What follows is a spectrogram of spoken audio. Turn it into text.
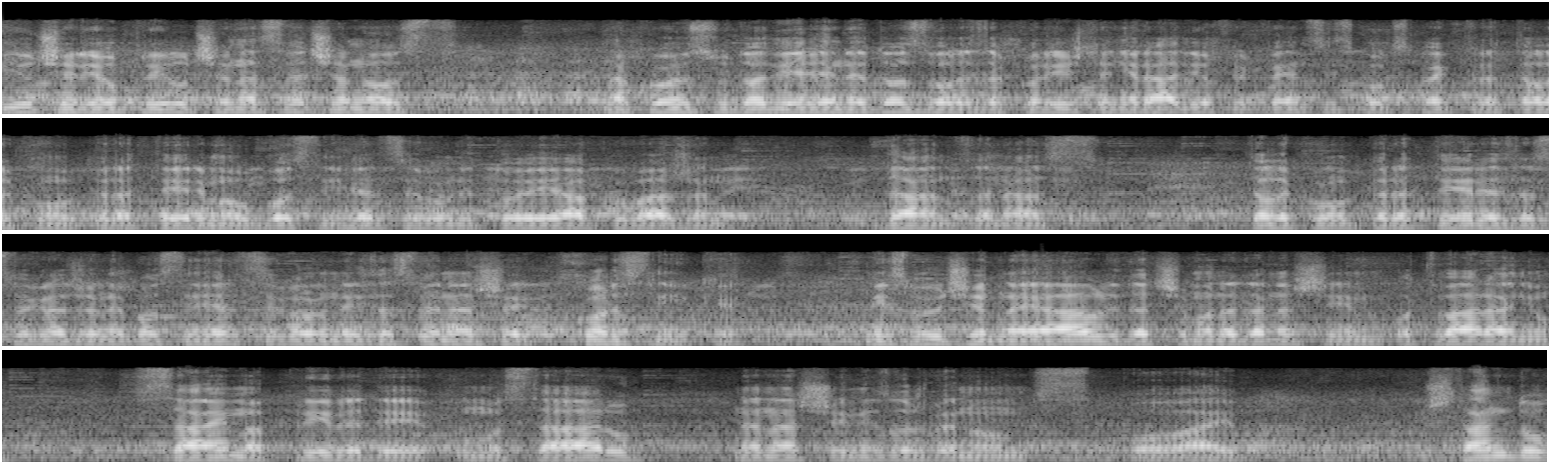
Jučer je upriličena svečanost na kojoj su dodijeljene dozvole za korištenje radiofrekvencijskog spektra telekom operaterima u Bosni i Hercegovini. To je jako važan dan za nas telekom operatere, za sve građane Bosne i Hercegovine i za sve naše korisnike. Mi smo jučer najavili da ćemo na današnjem otvaranju sajma privrede u Mostaru na našem izložbenom ovaj, štandu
